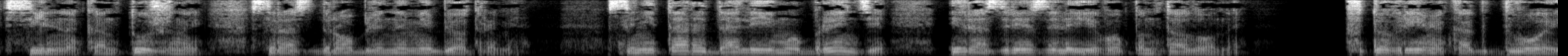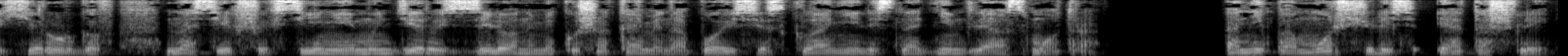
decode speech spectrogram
сильно контуженный, с раздробленными бедрами. Санитары дали ему бренди и разрезали его панталоны. В то время как двое хирургов, носивших синие мундиры с зелеными кушаками на поясе, склонились над ним для осмотра. Они поморщились и отошли,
